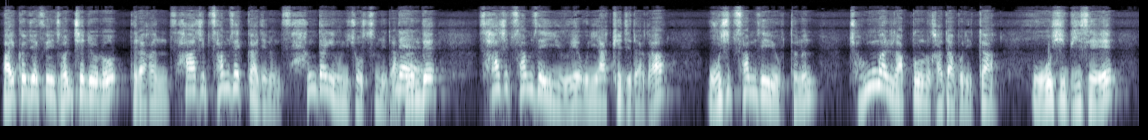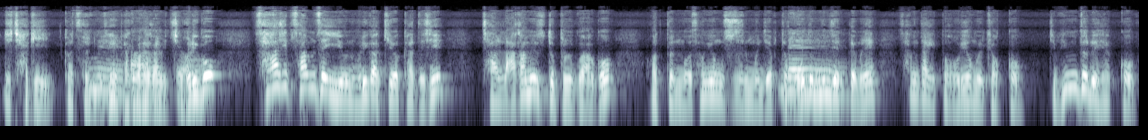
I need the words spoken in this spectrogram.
마이클 잭슨이 전체적으로 대략 한 43세까지는 상당히 운이 좋습니다. 네. 그런데 43세 이후에 운이 약해지다가 53세 이후부터는 정말 나쁜 운으로 가다 보니까 52세에 이제 자기 것들 짐을 생각하게 나갔죠. 나가겠죠. 그리고 43세 이후는 우리가 기억하듯이 잘 나가면서도 불구하고 어떤 뭐 성형수술 문제부터 네. 모든 문제 때문에 상당히 또 어려움을 겪고 좀 힘들어 했고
